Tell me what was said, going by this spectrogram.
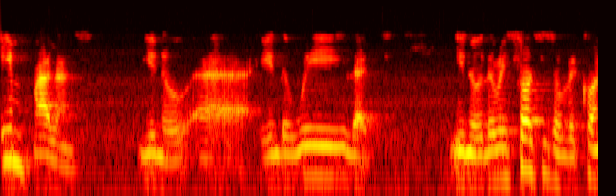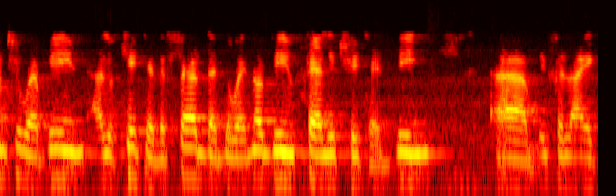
imbalance, you know, uh, in the way that, you know, the resources of the country were being allocated. They felt that they were not being fairly treated, being, uh, if you like,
